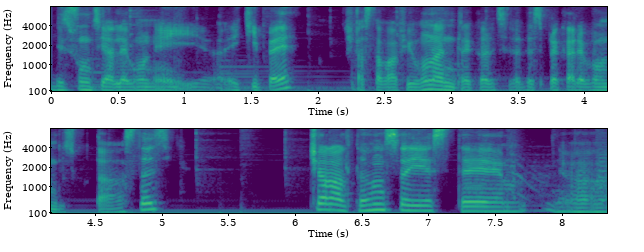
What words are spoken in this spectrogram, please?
disfuncții ale unei uh, echipe și asta va fi una dintre cărțile despre care vom discuta astăzi. Cealaltă însă este uh,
